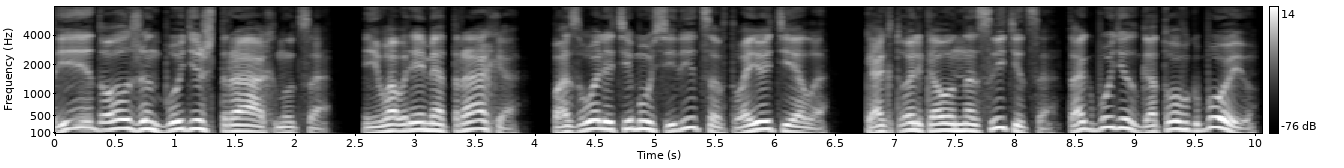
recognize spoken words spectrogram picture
Ты должен будешь трахнуться и во время траха позволить ему вселиться в твое тело. Как только он насытится, так будет готов к бою.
